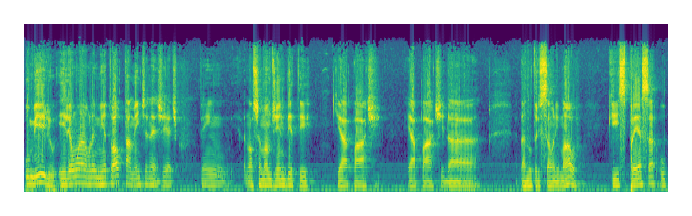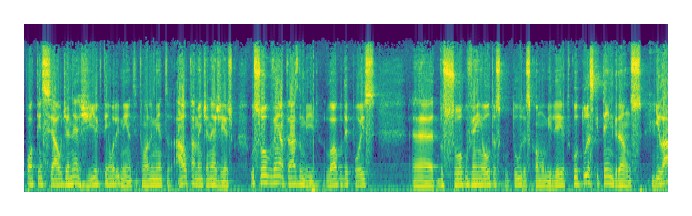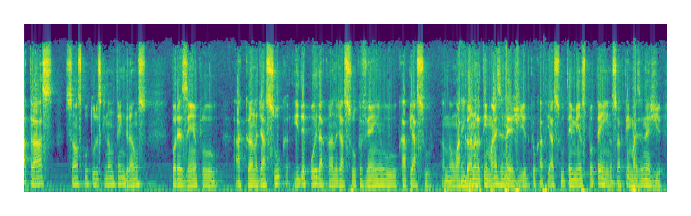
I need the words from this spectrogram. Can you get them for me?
O milho, ele é um elemento altamente energético. Tem, nós chamamos de NDT, que é a parte é a parte da da nutrição animal que expressa o potencial de energia que tem o alimento. Então, um alimento altamente energético. O sorgo vem atrás do milho. Logo depois eh, do sorgo vem outras culturas, como o milheto, culturas que têm grãos. E lá atrás são as culturas que não têm grãos. Por exemplo, a cana de açúcar e depois da cana de açúcar vem o capiaçu. Uma Entendi. cana ela tem mais energia do que o capiaçu, tem menos proteína, só que tem mais energia.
